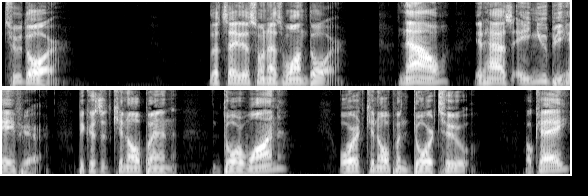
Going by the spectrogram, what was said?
two door. Let's say this one has one door. Now it has a new behavior because it can open door one or it can open door two. Okay?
